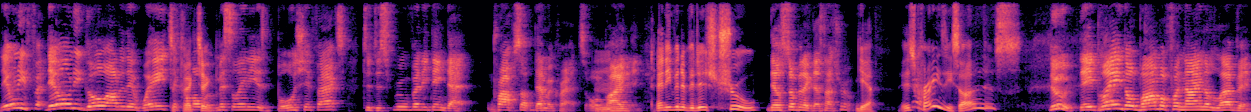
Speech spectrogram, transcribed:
They only fa- they only go out of their way to, To come up check. with miscellaneous bullshit facts to disprove anything that props up Democrats or Mm-hmm. Biden. And even if it is true, They'll still be like, "That's not true." yeah, it's Yeah. crazy, son. It's, Dude, they blamed Obama for 9-11.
